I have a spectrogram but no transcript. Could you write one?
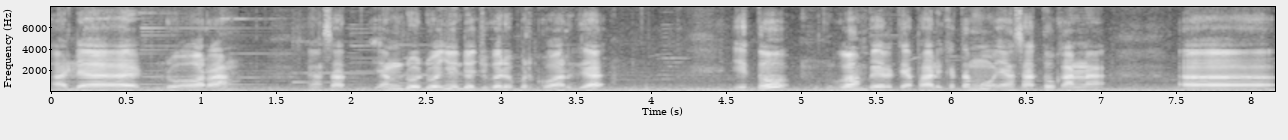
ada dua orang yang saat yang dua-duanya udah juga udah berkeluarga. Itu gua hampir tiap hari ketemu. Yang satu karena uh,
